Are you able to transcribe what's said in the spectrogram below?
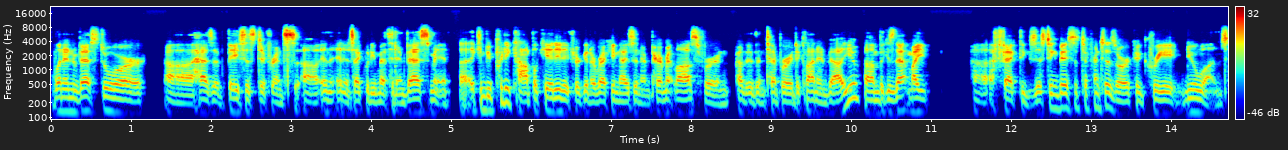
When an investor uh, has a basis difference uh, in, in, its equity method investment, uh, it can be pretty complicated if you're going to recognize an impairment loss for an other than temporary decline in value, um, because that might uh, affect existing basis differences or it could create new ones.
